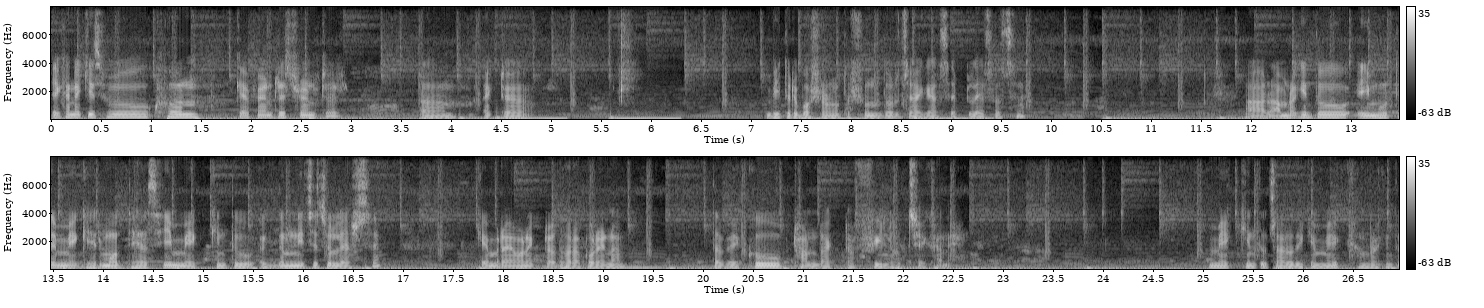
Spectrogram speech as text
এখানে কিছুক্ষণ ক্যাফে অ্যান্ড রেস্টুরেন্টের একটা ভিতরে বসার মতো সুন্দর জায়গা আছে প্লেস আছে। আর আমরা কিন্তু এই মুহূর্তে মেঘের মধ্যে আছি, মেঘ কিন্তু একদম নিচে চলে আসছে। ক্যামেরায় অনেকটা ধরা পড়ে না, তবে খুব ঠান্ডা একটা ফিল হচ্ছে এখানে। মেঘ কিন্তু চারোদিকে মেঘ, আমরা কিন্তু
